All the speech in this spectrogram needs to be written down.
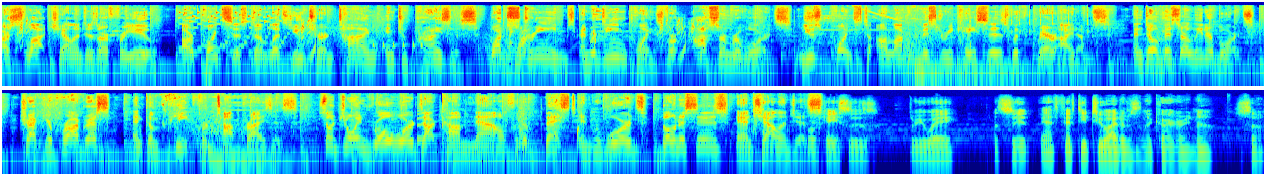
our slot challenges are for you. Our point system lets you turn time into prizes. Watch streams and redeem points for awesome rewards. Use points to unlock mystery cases with rare items. And don't miss our leaderboards. Track your progress and compete for top prizes. So join RollWard.com now for the best in rewards, bonuses, and Four challenges. cases, three way. Let's see it. We have 52 items in the cart right now. So,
